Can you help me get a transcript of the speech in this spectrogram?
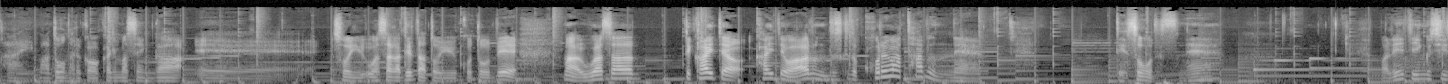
はい。まあどうなるかわかりませんが、えーそういう噂が出たということで、まあ噂って書いては、書いてはあるんですけど、これは多分ね、出そうですね。まあ、レーティング審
